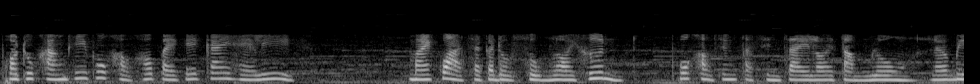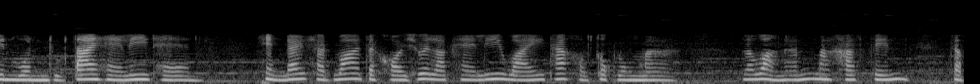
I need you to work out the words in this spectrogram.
เพราะทุกครั้งที่พวกเขาเข้าไปใกล้ๆแฮร์รี่ ไม้กวาดจะกระโดดสูงลอยขึ้น พวกเขาจึงตัดสินใจลอยต่ำลง แล้วบินวนอยู่ใต้แฮร์รี่แทน เห็นได้ชัดว่าจะคอยช่วยรับแฮร์รี่ไว้ถ้าเขาตกลงมา ระหว่างนั้นมาคัสฟินจับ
